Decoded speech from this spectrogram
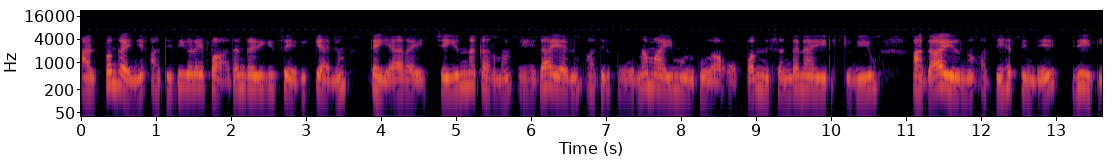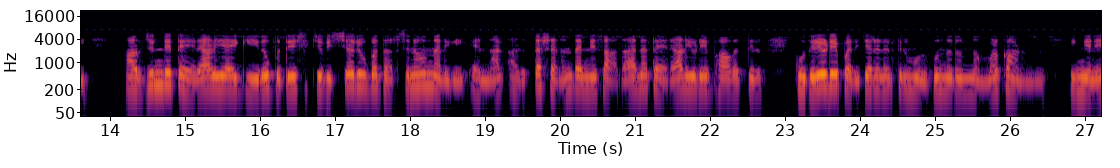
അല്പം കഴിഞ്ഞ് അതിഥികളെ പാദം കഴുകി സേവിക്കാനും തയ്യാറായി. ചെയ്യുന്ന കർമ്മം ഏതായാലും അതിൽ പൂർണമായി മുഴുകുക ഒപ്പം നിസ്സംഗനായിരിക്കുകയും അതായിരുന്നു അദ്ദേഹത്തിന്റെ രീതി. അർജുന്റെ തേരാളിയായി ഗീത ഉപദേശിച്ച് വിശ്വരൂപ ദർശനവും നൽകി. എന്നാൽ അടുത്ത ക്ഷണം തന്നെ സാധാരണ തേരാളിയുടെ ഭാവത്തിൽ കുതിരയുടെ പരിചരണത്തിൽ മുഴുകുന്നതും നമ്മൾ കാണുന്നു. ഇങ്ങനെ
